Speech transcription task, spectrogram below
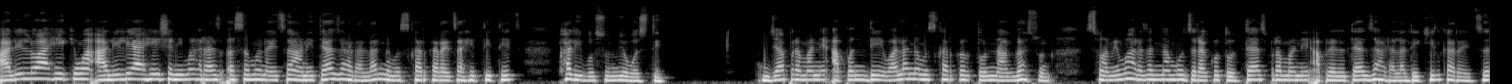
आलेलो आहे किंवा आलेले आहे शनी महाराज असं म्हणायचं आणि त्या झाडाला नमस्कार करायचा आहे. तिथेच खाली बसून व्यवस्थित ज्याप्रमाणे आपण देवाला नमस्कार करतो नाक घासून स्वामी महाराजांना मुजरा करतो त्याचप्रमाणे आपल्याला त्या झाडाला देखील करायचं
